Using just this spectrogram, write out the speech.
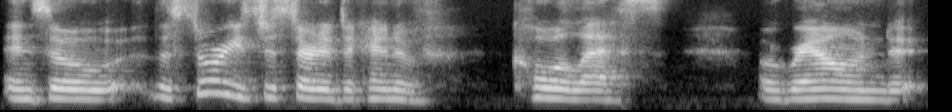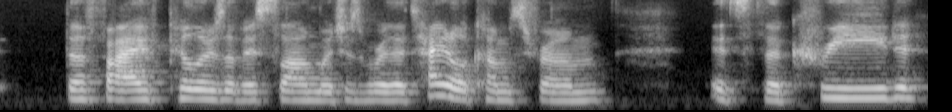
And so the stories just started to kind of coalesce around the five pillars of Islam, which is where the title comes from. It's the creed,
